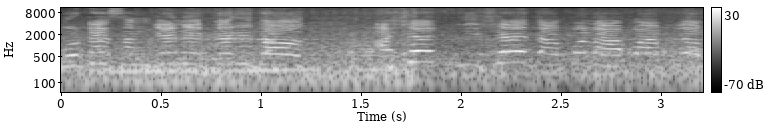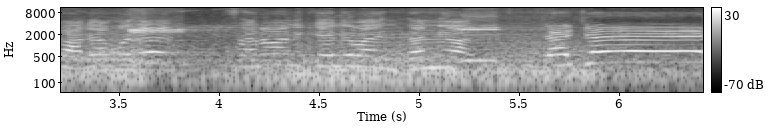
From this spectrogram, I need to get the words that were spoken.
मोठ्या संख्येने करीत आहोत. असेच निषेध आपण आपापल्या भागामध्ये सर्वांनी केले पाहिजे. धन्यवाद. जय जय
